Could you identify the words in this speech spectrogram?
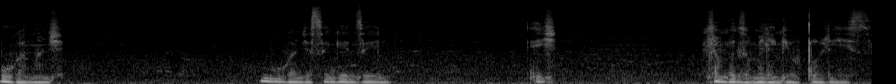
Buka manje. Buka nje sengenzeni. Eish mhlawumbe kuzomela ngiyoxolisa.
